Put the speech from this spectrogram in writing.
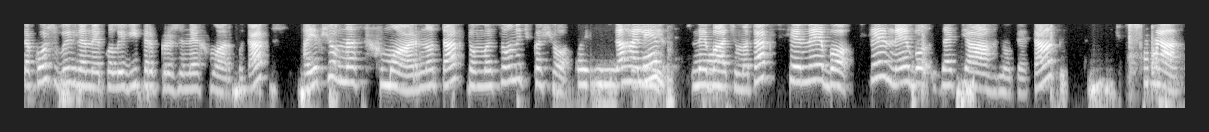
також вигляне, коли вітер прожене хмарку, так. А якщо в нас хмарно, так, то ми сонечко що? Взагалі не бачимо, так? Все небо, все небо затягнуте, так? Так,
